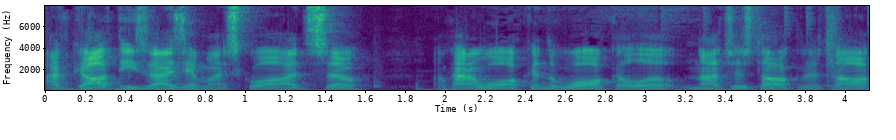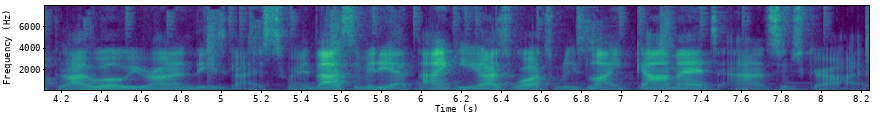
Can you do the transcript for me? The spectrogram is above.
I've got these guys in my squad. So, I'm kind of walking the walk, not just talking the talk. I will be running these guys. So that's the video. Thank you guys for watching. Please like, comment, and subscribe.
